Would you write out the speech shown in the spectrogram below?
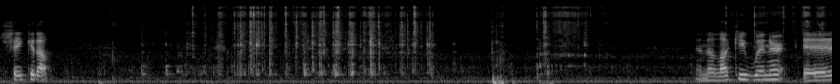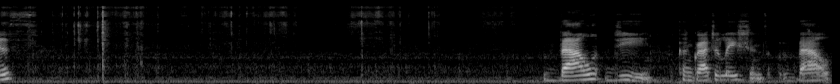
Shake it up. And the lucky winner is Val G. Congratulations, Val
